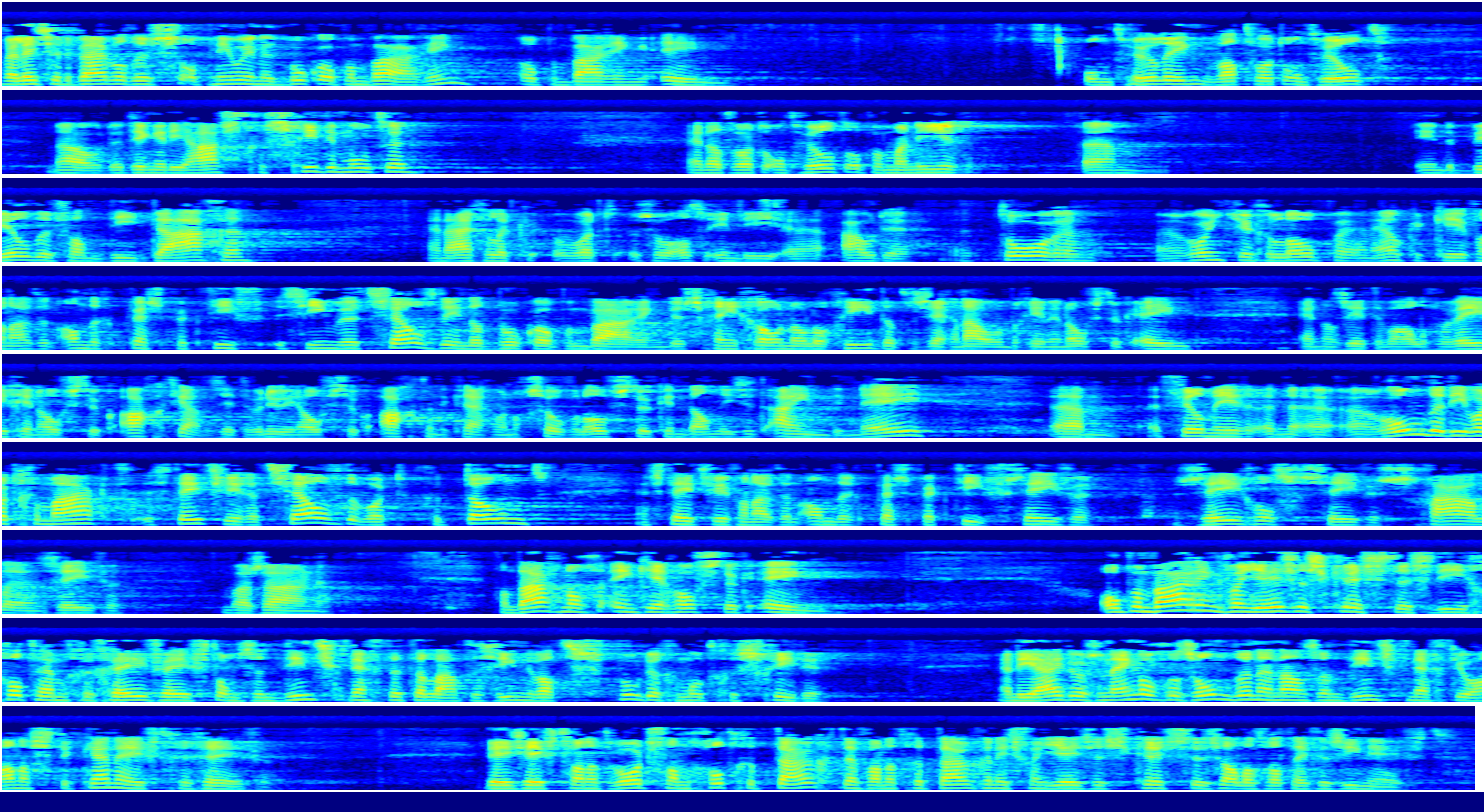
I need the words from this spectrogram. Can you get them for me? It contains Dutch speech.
Wij lezen de Bijbel dus opnieuw in het boek Openbaring, Openbaring 1. Onthulling, wat wordt onthuld? Nou, de dingen die haast geschieden moeten. En dat wordt onthuld op een manier um, in de beelden van die dagen. En eigenlijk wordt zoals in die uh, oude uh, toren een rondje gelopen en elke keer vanuit een ander perspectief zien we hetzelfde in dat boek Openbaring. Dus geen chronologie, dat we zeggen nou we beginnen in hoofdstuk 1 en dan zitten we halverwege in hoofdstuk 8. Ja, dan zitten we nu in hoofdstuk 8 en dan krijgen we nog zoveel hoofdstukken en dan is het einde. Nee, um, veel meer een, een ronde die wordt gemaakt, steeds weer hetzelfde wordt getoond en steeds weer vanuit een ander perspectief. Zeven zegels, zeven schalen en zeven bazuinen. Vandaag nog een keer hoofdstuk 1. Openbaring van Jezus Christus die God hem gegeven heeft om zijn dienstknechten te laten zien wat spoedig moet geschieden. En die hij door zijn engel gezonden en aan zijn dienstknecht Johannes te kennen heeft gegeven. Deze heeft van het woord van God getuigd en van het getuigenis van Jezus Christus alles wat hij gezien heeft.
